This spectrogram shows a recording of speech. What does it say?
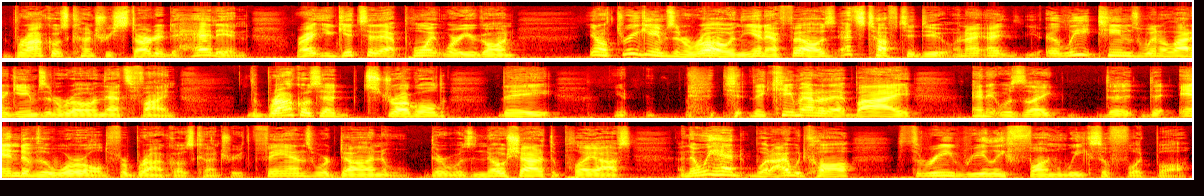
Broncos country started to head in, right? You get to that point where you're going, you know, three games in a row in the NFL is that's tough to do. And I, I elite teams win a lot of games in a row, and that's fine. The Broncos had struggled. They you know, they came out of that bye, and it was like the the end of the world for Broncos country. Fans were done. There was no shot at the playoffs. And then we had what I would call three really fun weeks of football.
